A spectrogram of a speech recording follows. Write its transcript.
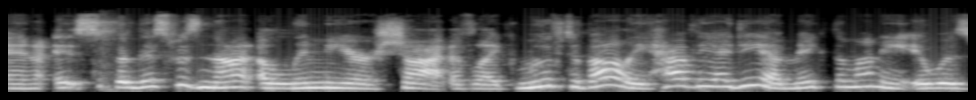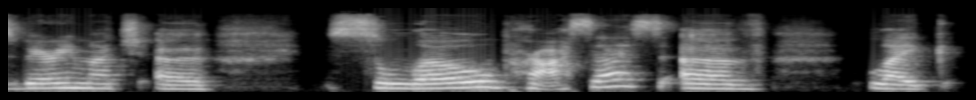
And it, so this was not a linear shot of like, move to Bali, have the idea, make the money. It was very much a slow process of like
